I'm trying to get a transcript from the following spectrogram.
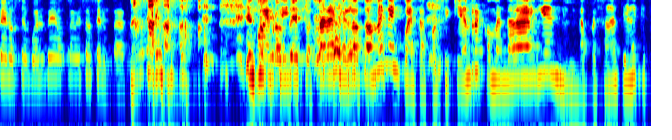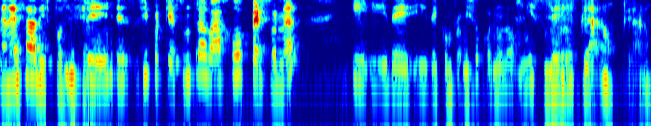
pero se vuelve otra vez a sentar ¿no? en su, pues proceso. para que lo tomen en cuenta, por si quieren recomendar a alguien, la persona tiene que tener esa disposición. Sí, sí porque es un trabajo personal y, de, de, compromiso con uno mismo. Sí, claro, claro.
